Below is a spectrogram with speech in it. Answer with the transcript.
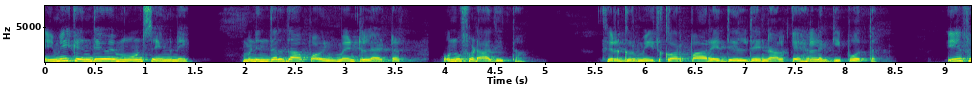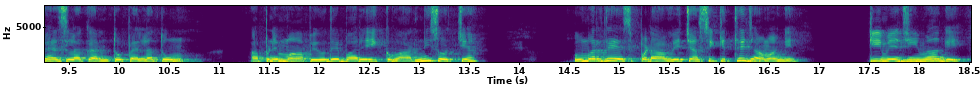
ਇਵੇਂ ਕਹਿੰਦੇ ਹੋਏ ਮੋਹਨ ਸਿੰਘ ਨੇ ਮਨਿੰਦਰ ਦਾ ਅਪਾਇੰਟਮੈਂਟ ਲੈਟਰ ਉਹਨੂੰ ਫੜਾ ਦਿੱਤਾ। ਫਿਰ ਗੁਰਮੀਤ ਕੌਰ ਭਾਰੇ ਦਿਲ ਦੇ ਨਾਲ ਕਹਿਣ ਲੱਗੀ, ਪੁੱਤ, ਇਹ ਫੈਸਲਾ ਕਰਨ ਤੋਂ ਪਹਿਲਾਂ ਤੂੰ ਆਪਣੇ ਮਾਪਿਓ ਦੇ ਬਾਰੇ ਇੱਕ ਵਾਰ ਨਹੀਂ ਸੋਚਿਆ? ਉਮਰ ਦੇ ਇਸ ਪੜਾਅ ਵਿੱਚ ਅਸੀਂ ਕਿੱਥੇ ਜਾਵਾਂਗੇ? ਕਿਵੇਂ ਜੀਵਾਂਗੇ?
